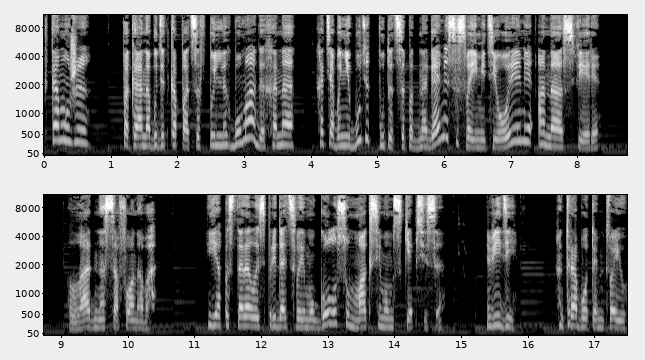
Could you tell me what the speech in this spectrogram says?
К тому же, пока она будет копаться в пыльных бумагах, она хотя бы не будет путаться под ногами со своими теориями о ноосфере. «Ладно, Сафонова». Я постаралась придать своему голосу максимум скепсиса. «Веди. Отработаем твою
